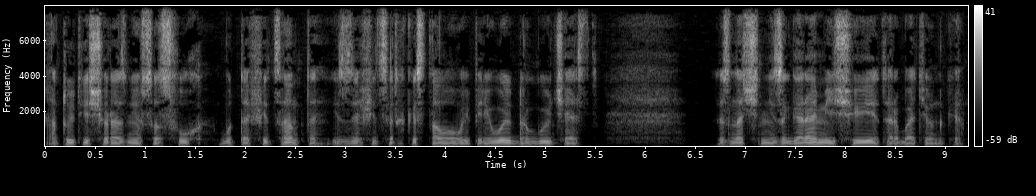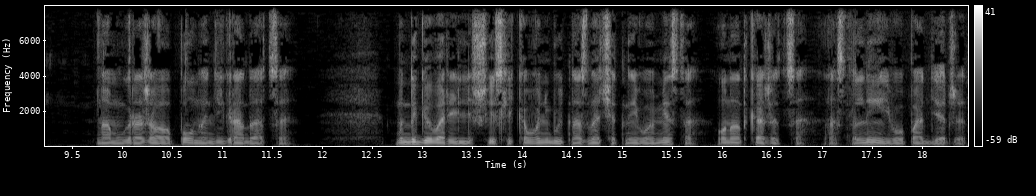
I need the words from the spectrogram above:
а тут еще разнесся слух, будто официанта из офицерской столовой переводят в другую часть. Значит, не за горами еще и эта работенка. Нам угрожала полная деградация. Мы договорились, что если кого-нибудь назначат на его место, он откажется, а остальные его поддержат.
